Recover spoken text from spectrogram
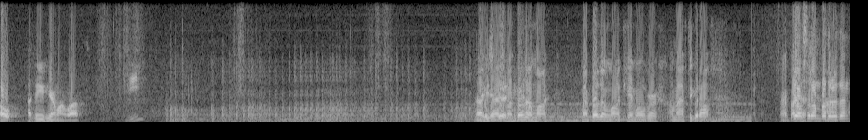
oh, I think you hear him on left. Me? No, he's guys, good. my brother-in-law, my brother-in-law came over. I'm gonna have to get off. Alright, bye. Yo, guys. sit down, brother. Then.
